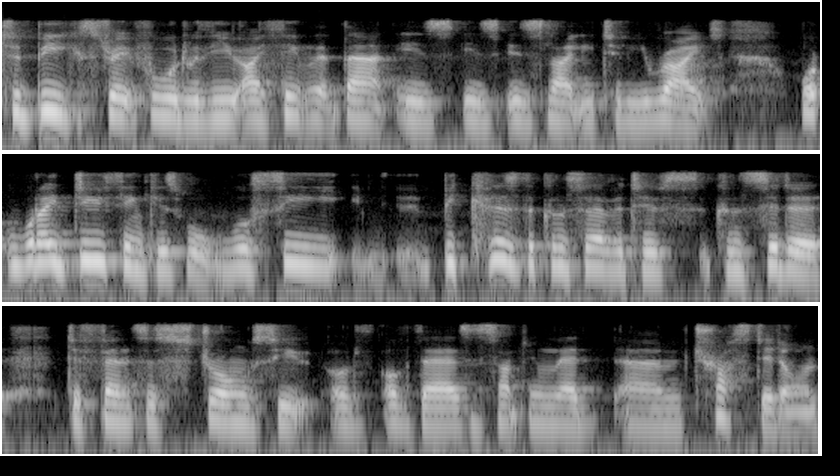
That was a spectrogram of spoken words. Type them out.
To be straightforward with you, I think that that is is is likely to be right. What what I do think is what we'll see because the Conservatives consider defence a strong suit of, of theirs and something they're um, trusted on.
